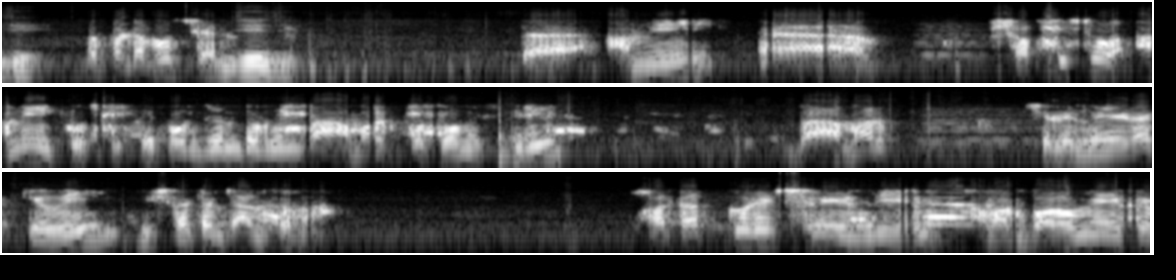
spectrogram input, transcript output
জি। ব্যাপারটা বুঝছেন? জি জি। আমি সবকিছু আমিই করছি। এ পর্যন্ত কিন্তু আমার প্রথম স্ত্রী বা আমার ছেলে মেয়েরা কেউই বিষয়টা জানতো না। হঠাৎ করে সে একদিন আমার বড় মেয়েকে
